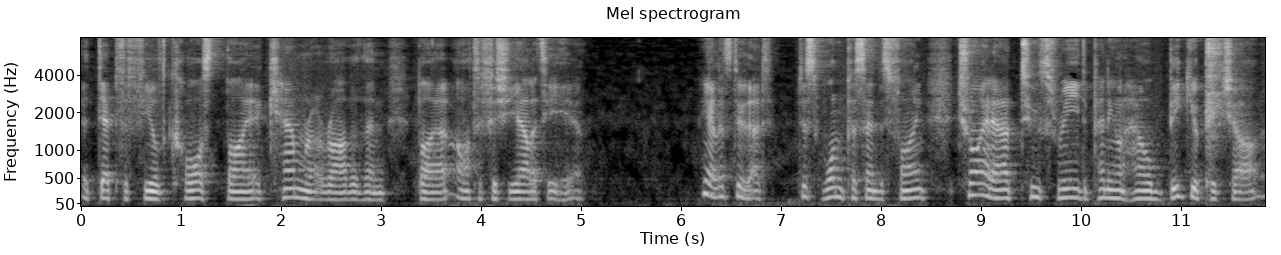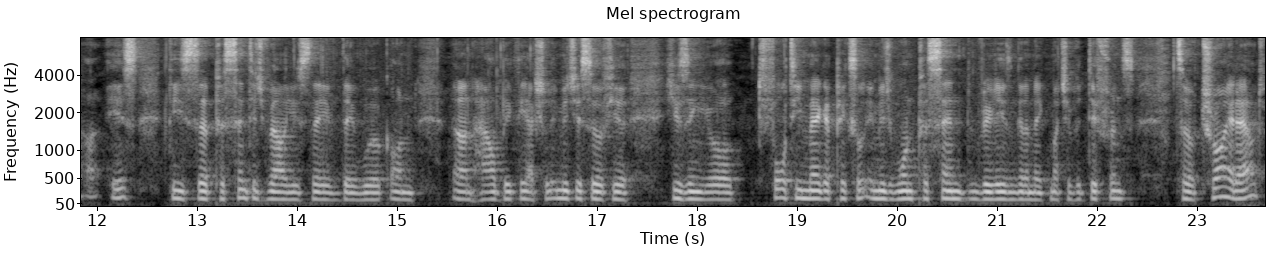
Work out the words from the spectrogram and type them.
a depth of field caused by a camera rather than by artificiality here. Yeah, let's do that. Just 1% is fine. Try it out, 2, 3, depending on how big your picture uh, is. These uh, percentage values, they, they work on, on how big the actual image is. So if you're using your 40 megapixel image, 1% really isn't going to make much of a difference. So try it out.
